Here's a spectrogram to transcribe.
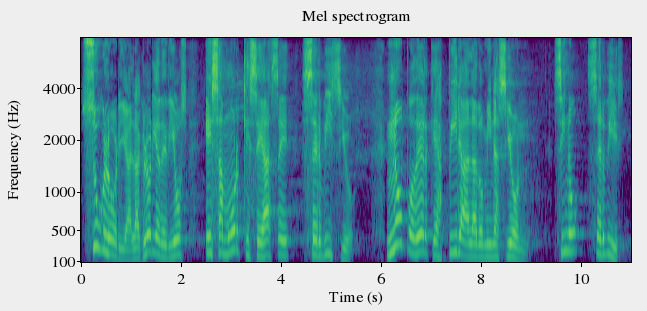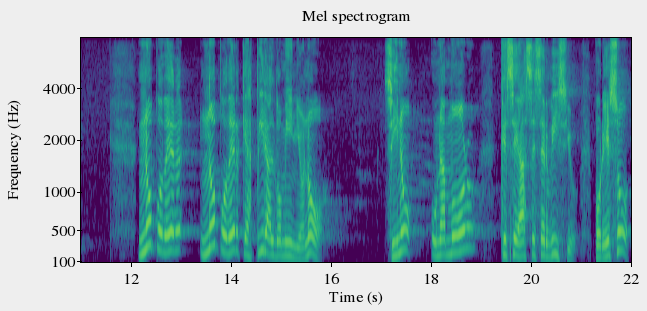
su gloria, la gloria de Dios, es amor que se hace servicio, no poder que aspira a la dominación, sino servir. No poder no poder que aspira al dominio, no, sino un amor que se hace servicio. Por eso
